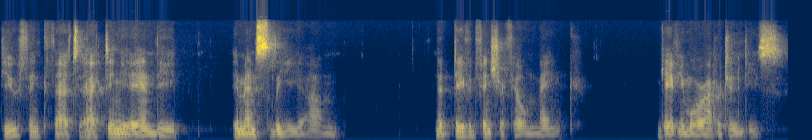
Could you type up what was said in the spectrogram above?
Do you think that acting in the immensely um, the David Fincher film Mank gave you more opportunities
